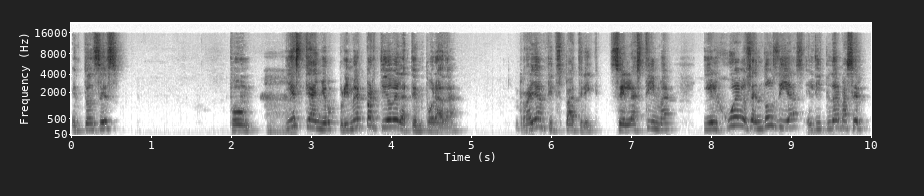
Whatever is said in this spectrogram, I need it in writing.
Entonces, ¡pum! Y este año, primer partido de la temporada, Ryan Fitzpatrick se lastima y el jueves, o sea, en dos días, el titular va a ser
